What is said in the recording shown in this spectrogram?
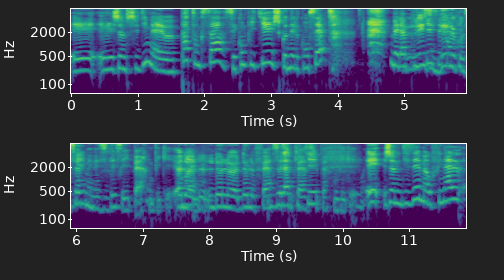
Et, et je me suis dit, mais euh, pas tant que ça, c'est compliqué, je connais le concept, mais l'appliquer, Les idées, le concept, mais les idées, c'est hyper compliqué. Euh, Ouais. de, le, de le faire, De c'est super, super compliqué. ouais. Et je me disais, mais au final,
